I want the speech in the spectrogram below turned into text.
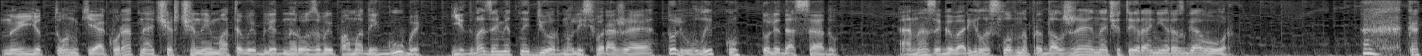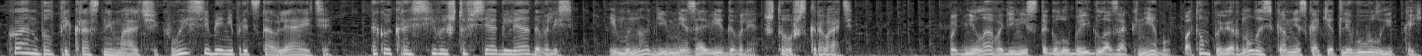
но ее тонкие, аккуратно очерченные матовой бледно-розовой помадой губы едва заметно дернулись, выражая то ли улыбку, то ли досаду. Она заговорила, словно продолжая начатый ранее разговор. «Ах, какой он был прекрасный мальчик, вы себе не представляете. Такой красивый, что все оглядывались, и многие мне завидовали, что уж скрывать. Подняла водянисто-голубые глаза к небу, потом повернулась ко мне с кокетливой улыбкой.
